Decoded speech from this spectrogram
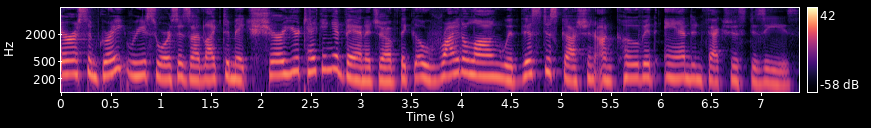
There are some great resources I'd like to make sure you're taking advantage of that go right along with this discussion on COVID and infectious disease.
